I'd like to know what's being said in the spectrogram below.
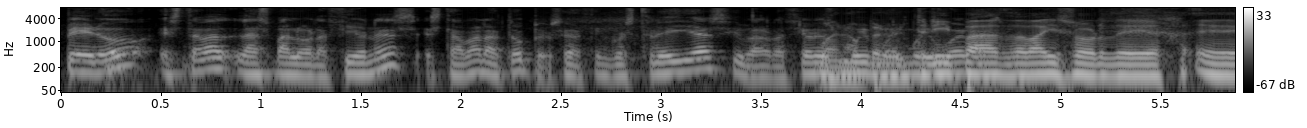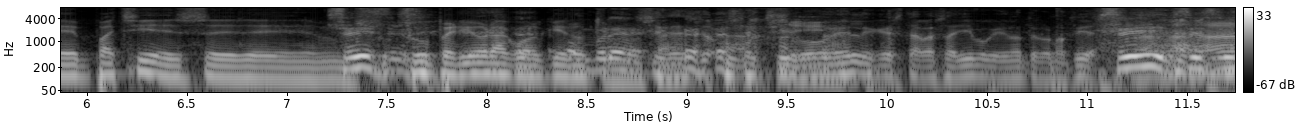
Pero estaban, las valoraciones estaban a tope, o sea, cinco estrellas y valoraciones Bueno, muy, pero muy, el muy buenas. TripAdvisor de eh, Pachi es eh, Sí, su- sí, sí. superior a cualquier Hombre. otro. Sí, de hecho, se chivó él que estabas allí porque yo no te conocía. Sí, sí, sí,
